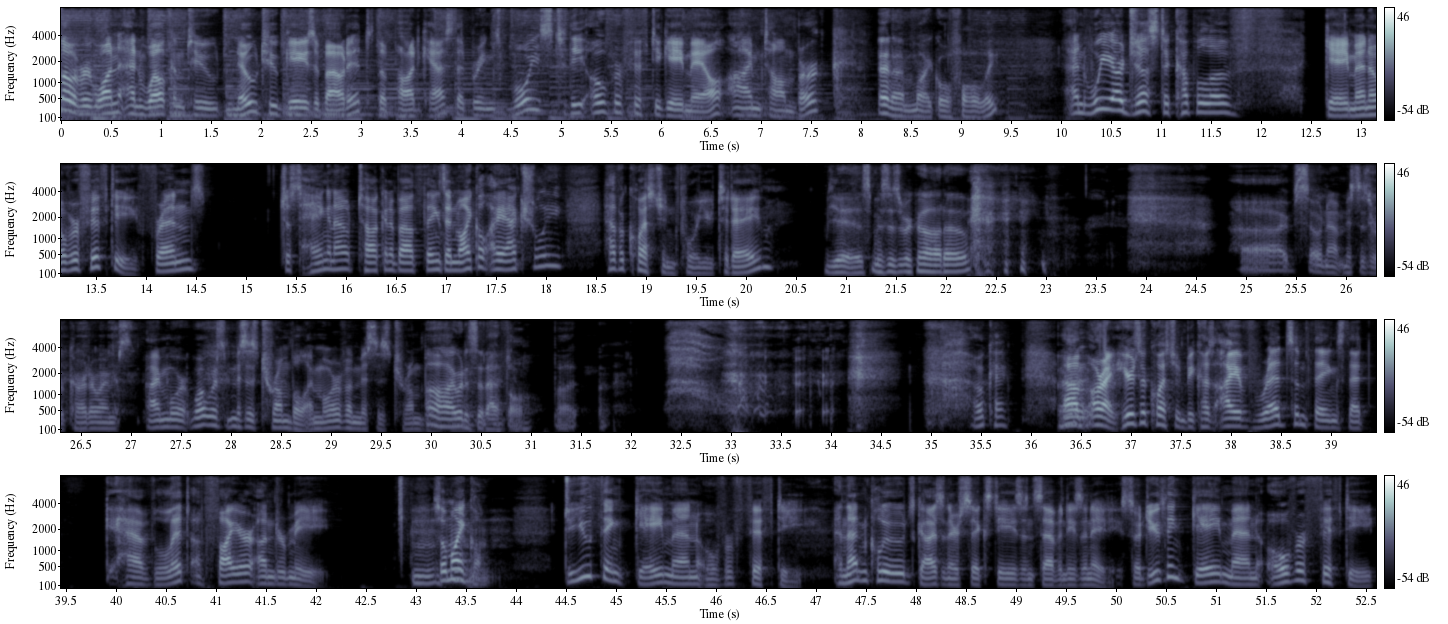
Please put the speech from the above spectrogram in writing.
Hello, everyone, and welcome to No Two Gays About It, the podcast that brings voice to the over 50 gay male. I'm Tom Burke, And I'm Michael Foley. and we are just a couple of gay men over 50, friends, just hanging out, talking about things. And Michael, I actually have a question for you today. Yes, Mrs. Ricardo. Uh, I'm so not Mrs. Ricardo. I'm I'm more. What was Mrs. Trumbull? I'm more of a Mrs. Trumbull. Oh, I would have said imagine. Ethel, but wow. Okay. Um, all right. Here's a question because I have read some things that have lit a fire under me. So, Michael, do you think gay men over 50, and that includes guys in their 60s and 70s and 80s, so do you think gay men over 50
